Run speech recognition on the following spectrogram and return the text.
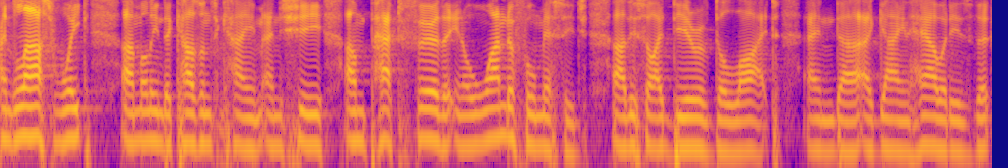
And last week, uh, Melinda Cousins came and she unpacked further in a wonderful message uh, this idea of delight. And uh, again, how it is that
